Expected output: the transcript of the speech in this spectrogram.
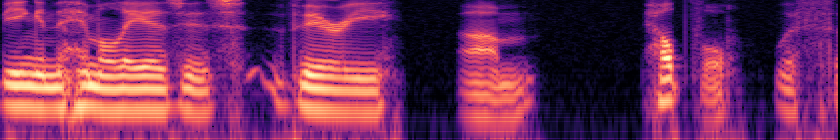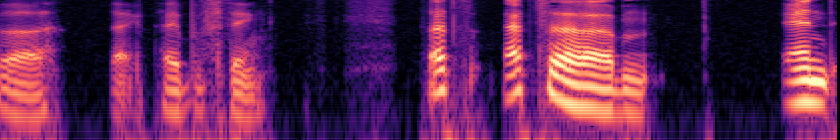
being in the Himalayas is very um, helpful with uh, that type of thing. That's that's um, and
